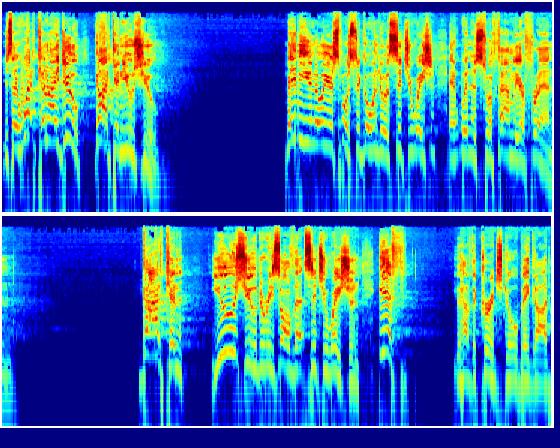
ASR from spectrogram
You say, What can I do? God can use you. Maybe you know you're supposed to go into a situation and witness to a family or friend. God can use you to resolve that situation if you have the courage to obey God,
